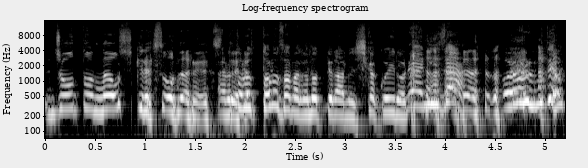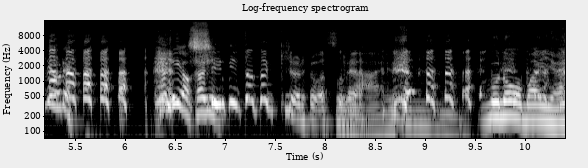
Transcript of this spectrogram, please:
「上等直しきれそうだね」っつってあの殿殿様が乗ってるあの四角いのね。兄さんおいおい見て見て俺。鍵よ死鍵に叩き切られますね。はい無能マンや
